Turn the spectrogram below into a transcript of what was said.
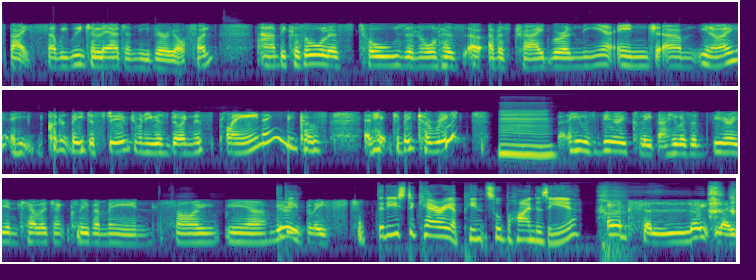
space. So we weren't allowed in there very often uh, because all his tools and all his uh, of his trade were in there, and um, you know he couldn't be disturbed when he was doing this planning because it had to be correct. Mm. But he was very clever. He was a very intelligent, clever man. So yeah, very did he, blessed. Did he used to carry a pencil behind his ear? Absolutely.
